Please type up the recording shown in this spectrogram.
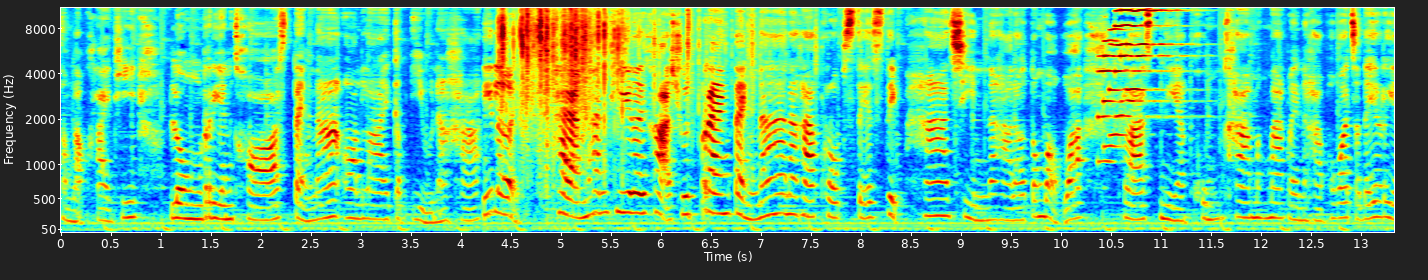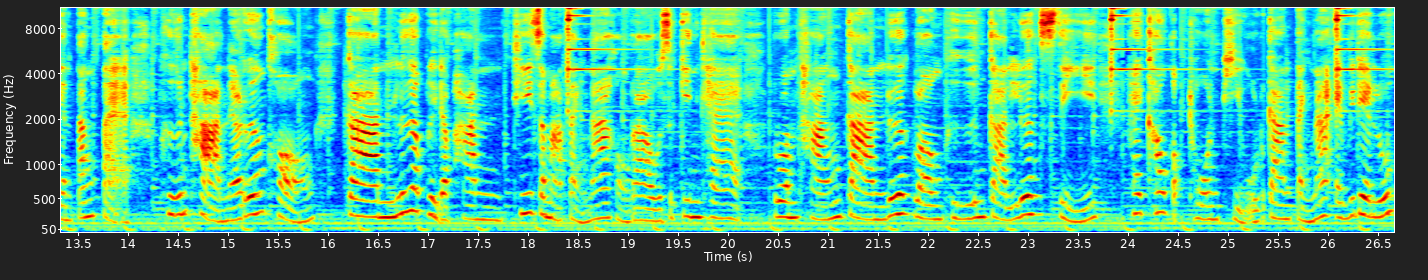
สำหรับใครที่ลงเรียนคอร์สแต่งหน้าออนไลน์กับอิ๋วนะคะ นี่เลยแถมทันทีเลยค่ะ ชุดแปรงแต่งหน้านะคะ ครบเซต 15 ชิ้นนะคะ แล้วต้องบอกว่าคลาสเนี้ยคุ้มค่ามากๆเลยนะคะ เพราะว่าจะได้เรียนตั้งแต่พื้นฐานในเรื่องของ การเลือกผลิตภัณฑ์ที่จะมาแต่งหน้าของเราสกินแคร์รวมทั้งการเลือกรองพื้น การเลือกสีให้เข้ากับโทนผิว การแต่งหน้า everyday look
